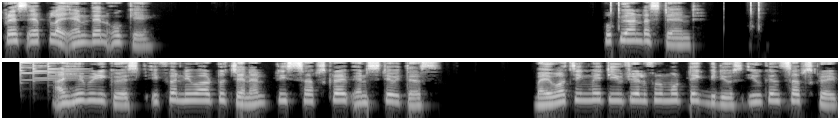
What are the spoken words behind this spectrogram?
Press apply and then OK. Hope you understand. I have a request. If you are new to channel, please subscribe and stay with us. By watching my tutorial for more tech videos, you can subscribe.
